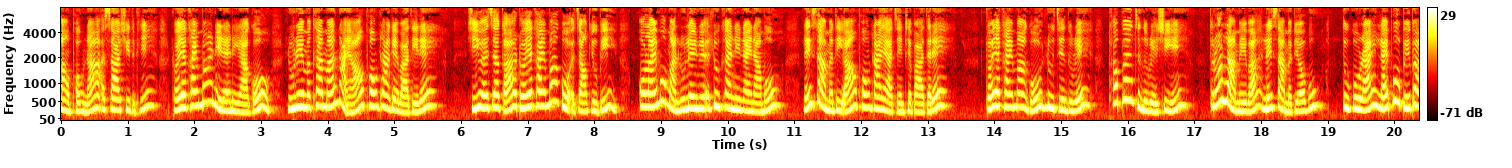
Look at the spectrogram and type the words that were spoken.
အောင်ဖုံးတာအစရှိသဖြင့်ဒေါ်ရခိုင်မနေတဲ့နေရာကိုလူတွေမခံမနိုင်အောင်ဖုံးထားခဲ့ပါသေးတယ်။ရည်ရွယ်ချက်ကဒေါ်ရခိုင်မကိုအကြောင်းပြုပြီးအွန်လိုင်းပေါ်မှာလူလိမ်တွေအလှခံနေနိုင်တာမို့လိပ်စာမသိအောင်ဖုံးထားရခြင်းဖြစ်ပါတဲ့။ဒေါ်ရခိုင်မကိုလှူကျင်သူတွေထောက်ပံ့ကျင်သူတွေရှိရင်သူတို့လာမေးပါလိပ်စာမပြောဘူး။သူကိုယ်တိုင်လိုက်ဖို့ပေးပါ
